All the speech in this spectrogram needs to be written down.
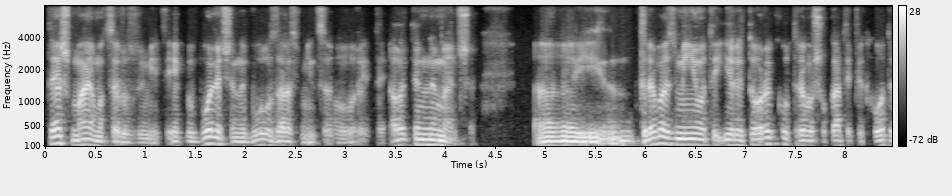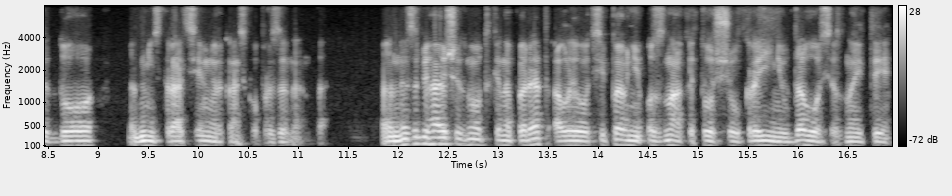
теж маємо це розуміти. Якби боляче не було зараз мені це говорити, але тим не менше. Е, треба змінювати і риторику, треба шукати підходи до адміністрації американського президента. Е, Не забігаючи знову таки наперед, але оці певні ознаки того, що Україні вдалося знайти е,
